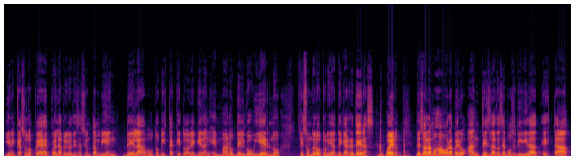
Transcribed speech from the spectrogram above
y en el caso de los peajes, pues la privatización también de las autopistas que todavía quedan en manos del gobierno, que son de la autoridad de carreteras. Bueno, de eso hablamos ahora, pero antes la tasa de positividad está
